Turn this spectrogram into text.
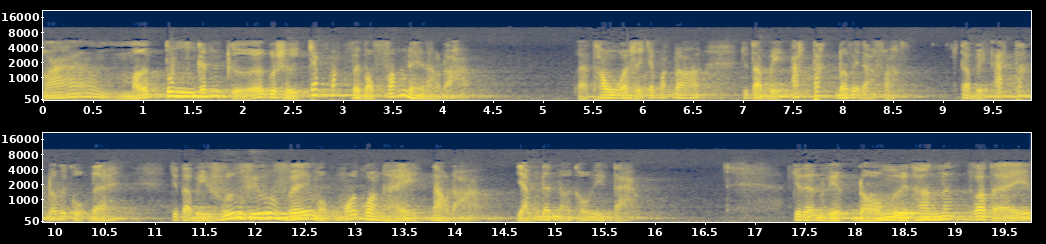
khóa mở tung cánh cửa của sự chấp mắc về một vấn đề nào đó. Và thông qua sự chấp mắc đó, chúng ta bị ách tắc đối với đạo phật, chúng ta bị ách tắc đối với cuộc đời, chúng ta bị vướng víu với một mối quan hệ nào đó dẫn đến nỗi khổ điên đạo cho nên việc độ người thân đó có thể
